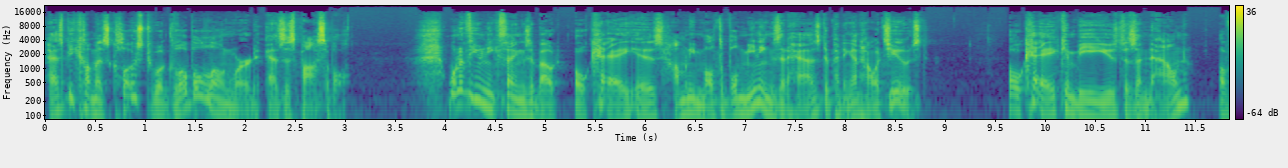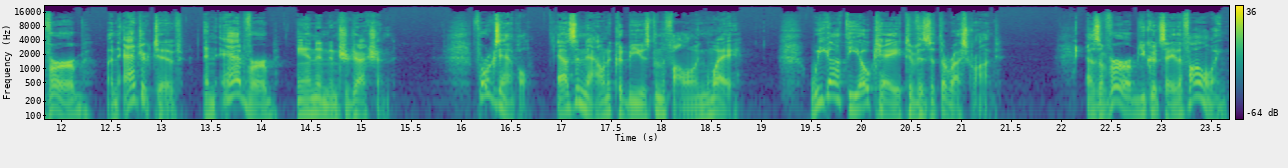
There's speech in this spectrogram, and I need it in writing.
has become as close to a global loanword as is possible. One of the unique things about OK is how many multiple meanings it has depending on how it's used. OK can be used as a noun, a verb, an adjective, an adverb, and an interjection. For example, as a noun, it could be used in the following way We got the OK to visit the restaurant. As a verb, you could say the following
